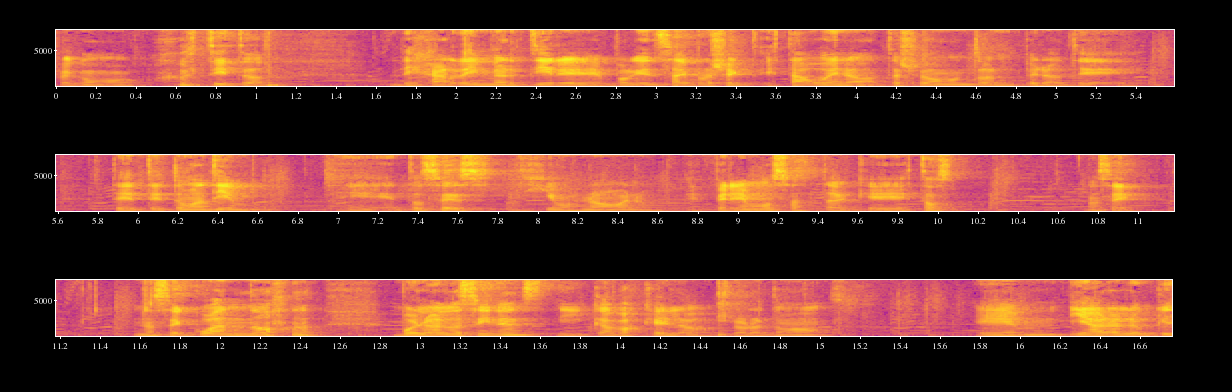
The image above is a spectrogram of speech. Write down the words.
fue como justito dejar de invertir. eh, porque el side project está bueno, te ayuda un montón, pero te, te, te toma tiempo. Eh, entonces dijimos, no, bueno, esperemos hasta que estos, no sé, no sé cuándo, vuelvan los cines y capaz que lo, lo retomamos. Em, y ahora lo que,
